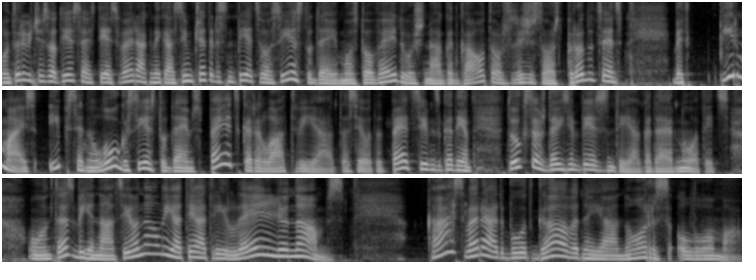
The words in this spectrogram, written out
Un tur viņš esot iesaisties vairāk nekā 145 iestudējumos to veidošanā, gan kā autors, režisors, producents, bet pirmais Ibsena lūgas iestudējums pēckara Latvijā, tas jau pēc simts gadiem, 1950. gadā ir noticis. Un tas bija Nacionālajā teātrī Leļu nams. Kas varētu būt galvenajā Noras lomā?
